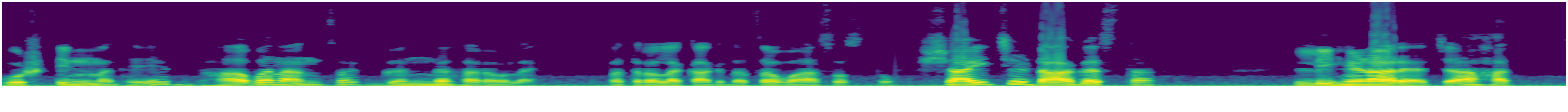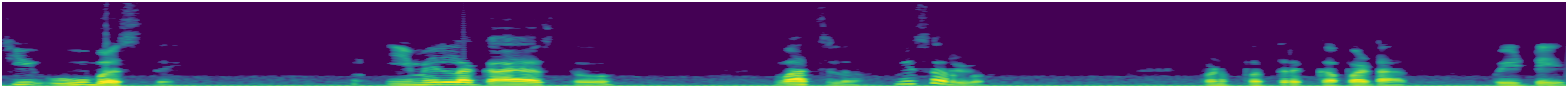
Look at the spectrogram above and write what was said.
गोष्टींमध्ये भावनांचा गंध हरवलाय. पत्राला कागदाचा वास असतो. शाईचे डाग असतात. लिहिणाऱ्याच्या हातची ऊब असते. ईमेलला काय असतो? वाचलं विसरलो. पण पत्र कपाटात पेटीत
